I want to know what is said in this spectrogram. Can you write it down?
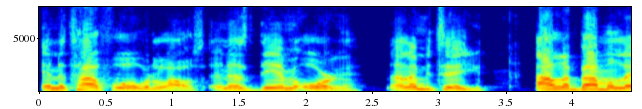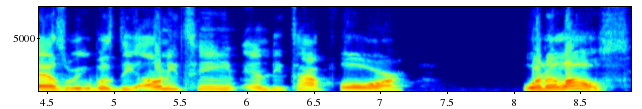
in the top four with a loss, and that's them and Oregon. Now, let me tell you, Alabama last week was the only team in the top four with a loss.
